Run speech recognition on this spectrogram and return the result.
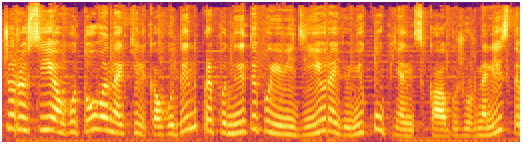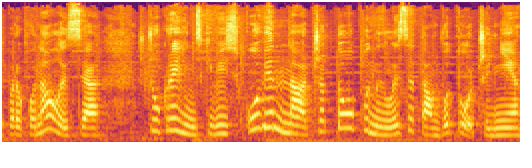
що Росія готова на кілька годин припинити бойові дії в районі Куп'янська, аби журналісти переконалися, що українські військові, начебто, опинилися там в оточенні.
